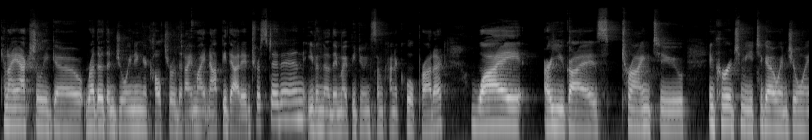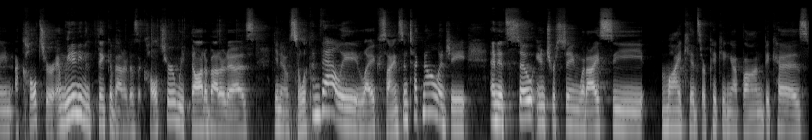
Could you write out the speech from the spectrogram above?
Can I actually go rather than joining a culture that I might not be that interested in, even though they might be doing some kind of cool product? Why are you guys trying to encourage me to go and join a culture? And we didn't even think about it as a culture. We thought about it as, you know, Silicon Valley, like science and technology. And it's so interesting what I see my kids are picking up on because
